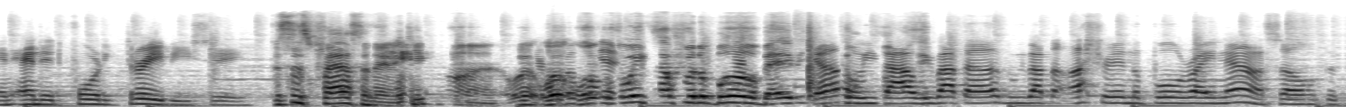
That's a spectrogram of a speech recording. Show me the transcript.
and ended 43 BC. This is fascinating. Keep going. What, what, what, what we got for the bull, baby? Yeah, we got we about to we about to usher in the bull right now. So the,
